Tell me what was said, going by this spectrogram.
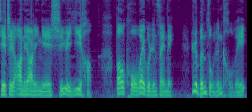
截至二零二零年十月一号，包括外国人在内，日本总人口为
